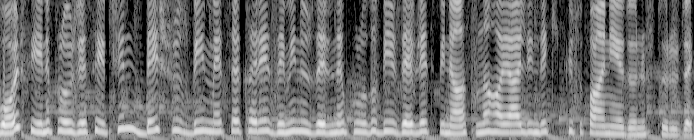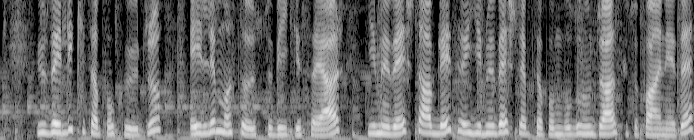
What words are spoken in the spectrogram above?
Wolf yeni projesi için 500 bin metrekare zemin üzerine kurulu bir devlet binasını hayalindeki kütüphaneye dönüştürecek. 150 kitap okuyucu, 50 masaüstü bilgisayar, 25 tablet ve 25 laptopun bulunacağı kütüphanede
